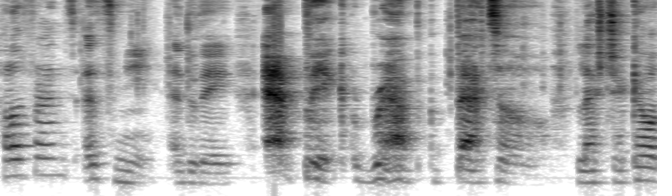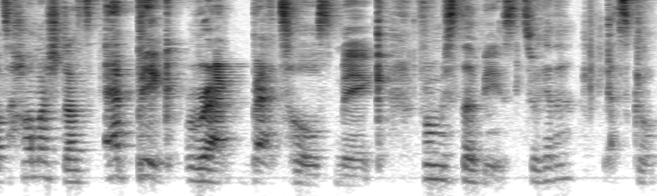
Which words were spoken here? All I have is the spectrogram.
Hello friends, it's me, and today, Epic Rap Battle! Let's check out how much does Epic Rap Battles make from Mr. Beast. Together, let's go.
